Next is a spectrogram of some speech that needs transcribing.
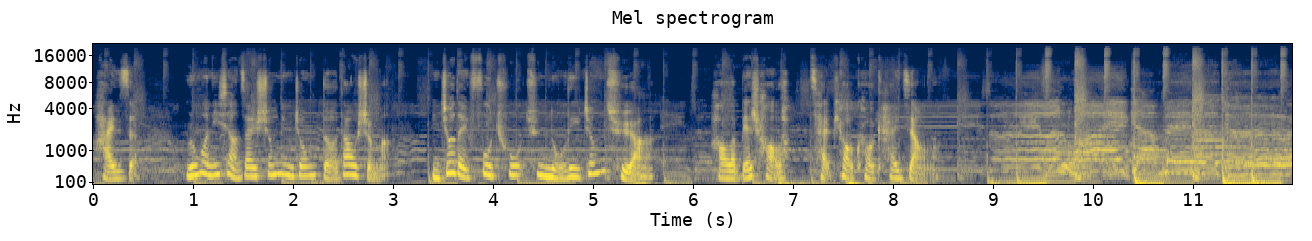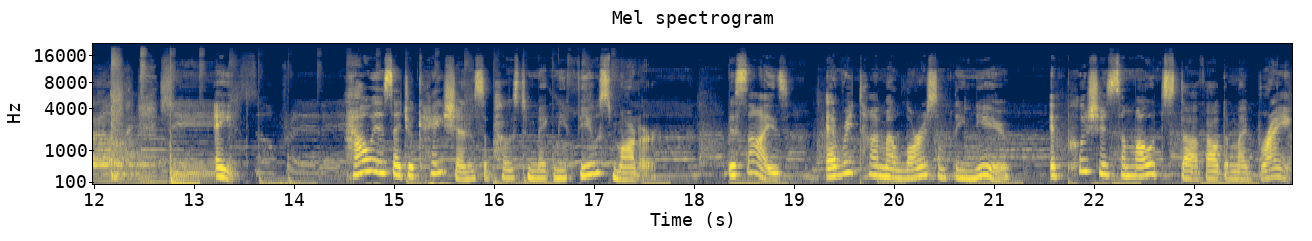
孩子。 如果你想在生命中得到什么，你就得付出去努力争取啊！好了，别吵了，彩票快要开奖了。Eight. How is education supposed to make me feel smarter? Besides, every time I learn something new, it pushes some old stuff out of my brain.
